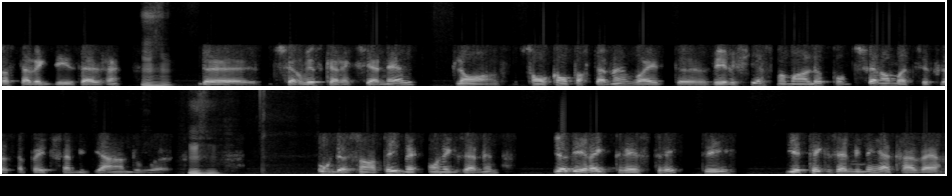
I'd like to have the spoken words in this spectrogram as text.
Ça, c'est avec des agents Mhm. de, du service correctionnel. Puis là, on- son comportement va être euh, vérifié à ce moment-là pour différents motifs. Là. Ça peut être familial ou, euh, Mhm. ou de santé, mais on examine. Il y a des règles très strictes il est examiné à travers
